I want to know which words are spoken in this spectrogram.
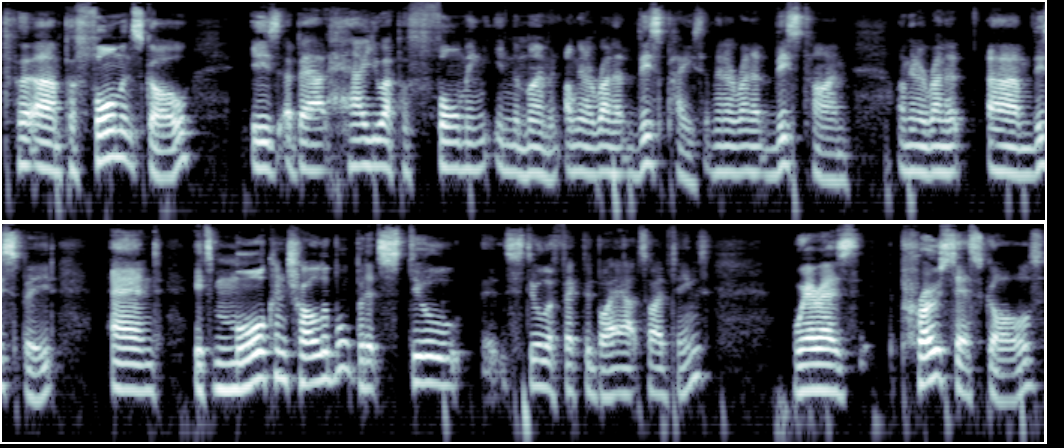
Per, um, performance goal is about how you are performing in the moment. I'm going to run at this pace. I'm going to run at this time. I'm going to run at um, this speed, and it's more controllable, but it's still it's still affected by outside things. Whereas process goals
